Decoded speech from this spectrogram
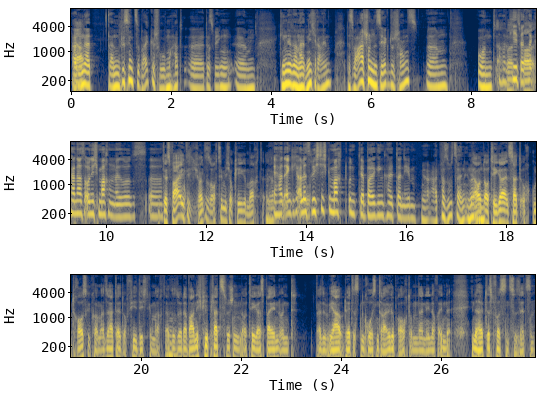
aber Ja. den hat dann ein bisschen zu weit geschoben hat, äh, deswegen ähm, ging der dann halt nicht rein. Das war schon eine sehr gute Chance. Ähm, und Aber, viel es besser war- kann er es auch nicht machen. Also das, äh, Das war eigentlich, ich fand es auch ziemlich okay gemacht. Also, er hat eigentlich alles richtig gemacht und der Ball ging halt daneben. ja, er hat versucht, seinen ja, inneren und Ortega ist halt auch gut rausgekommen. Also hat halt auch viel dicht gemacht. Also so, da war nicht viel Platz zwischen Ortegas Bein und, also ja, du hättest einen großen Drall gebraucht, um dann den noch in, innerhalb des Pfostens zu setzen.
